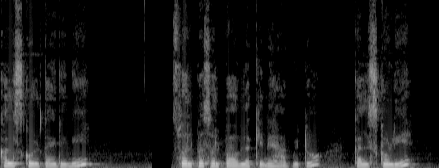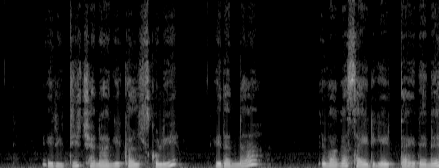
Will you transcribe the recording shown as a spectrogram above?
ಕಲಿಸ್ಕೊಳ್ತಾ ಇದ್ದೀನಿ. ಸ್ವಲ್ಪ ಸ್ವಲ್ಪ ಅವಲಕ್ಕಿನೇ ಹಾಕಿಬಿಟ್ಟು ಕಲಿಸ್ಕೊಳ್ಳಿ. ಈ ರೀತಿ ಚೆನ್ನಾಗಿ ಕಲಿಸ್ಕೊಳ್ಳಿ. ಇದನ್ನು ಇವಾಗ ಸೈಡ್ಗೆ ಇಡ್ತಾ ಇದ್ದೇನೆ.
